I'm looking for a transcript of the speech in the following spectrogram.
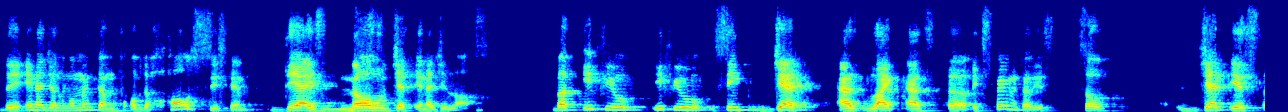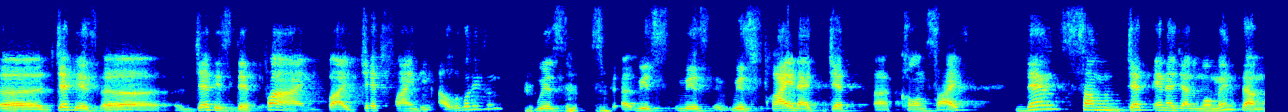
the energy and momentum of the whole system, there is no jet energy loss. But if you if you think jet as like as uh, experimentalist, so jet is uh, jet is uh, jet is defined by jet finding algorithm with uh, with with with finite jet uh, cone size. Then some jet energy and momentum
